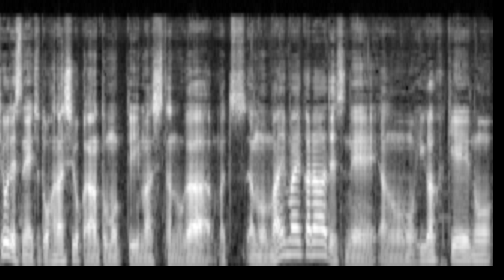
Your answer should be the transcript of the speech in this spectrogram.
今日ですねちょっとお話ししようかなと思っていましたのが、まあ、あの前々からですねあの医学系の、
